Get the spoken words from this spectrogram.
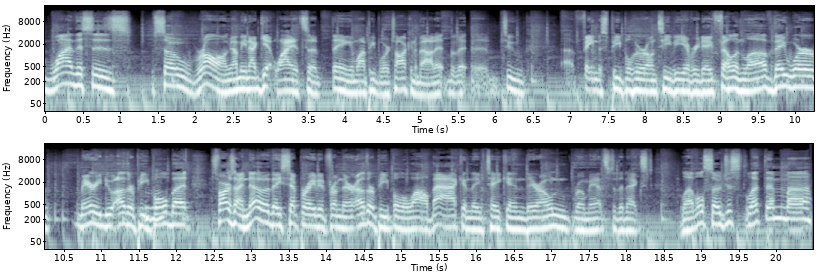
why this is so wrong. I mean, I get why it's a thing and why people are talking about it, but uh, two uh, famous people who are on TV every day fell in love. They were married to other people, Mm-hmm. but as far as I know, they separated from their other people a while back and they've taken their own romance to the next level. So just let them uh,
